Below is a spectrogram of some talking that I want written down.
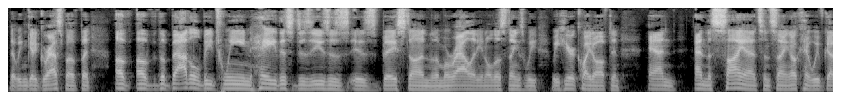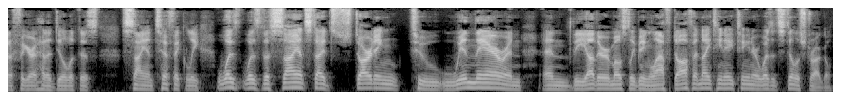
that we can get a grasp of, but of of the battle between hey, this disease is is based on the morality and all those things we we hear quite often, and and the science and saying okay, we've got to figure out how to deal with this scientifically. Was was the science side starting to win there, and and the other mostly being left off in 1918, or was it still a struggle?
